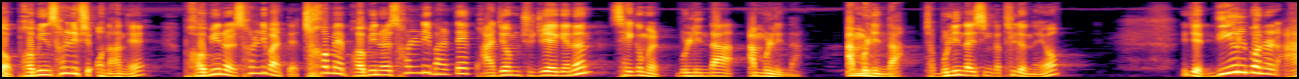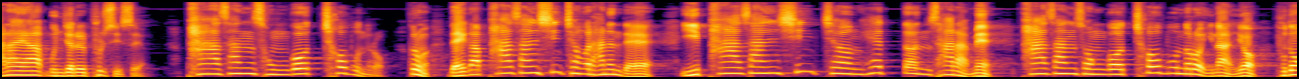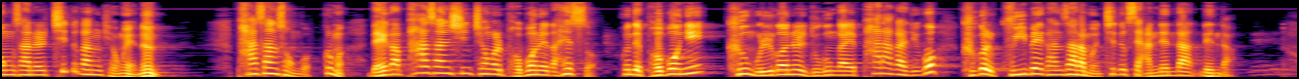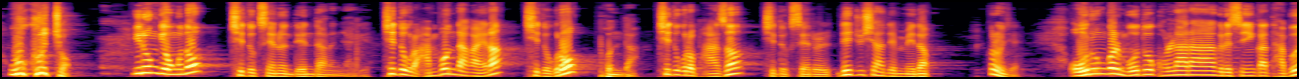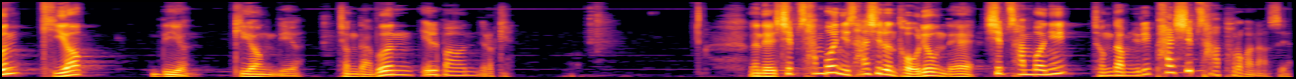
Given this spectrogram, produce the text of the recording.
너 법인 설립 시, 어, 나네. 법인을 설립할 때, 처음에 법인을 설립할 때 과점 주주에게는 세금을 물린다, 안 물린다? 안 물린다. 자, 물린다 있으니까 틀렸네요. 이제 니을번을 알아야 문제를 풀 수 있어요. 파산 선고 처분으로. 그러면 내가 파산 신청을 하는데 이 파산 신청했던 사람의 파산 선고 처분으로 인하여 부동산을 취득한 경우에는 파산 선고. 그러면 내가 파산 신청을 법원에다 했어. 근데 법원이 그 물건을 누군가에 팔아가지고 그걸 구입해 간 사람은 취득세 안 낸다? 낸다. 오 그렇죠. 이런 경우도 취득세는 낸다는 이야기예요 취득으로 안 본다가 아니라 취득으로 본다. 취득으로 봐서 취득세를 내주셔야 됩니다. 그럼 이제 옳은 걸 모두 골라라 그랬으니까 답은 기억, 니은 기억, 니은. 정답은 1번 이렇게 근데 13번이 사실은 더 어려운데 13번이 정답률이 84%가 나왔어요.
